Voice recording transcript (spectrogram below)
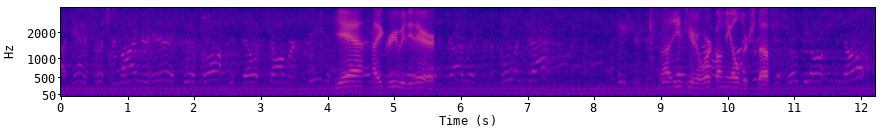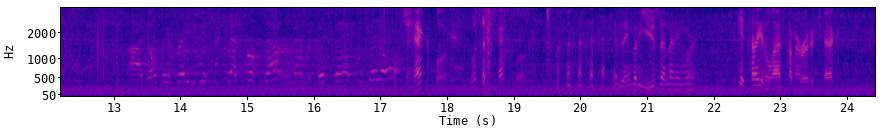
Again, a quick reminder here at 2 o'clock, this Allis Chalmers. Yeah, I agree with you there. Driveway from the pulling track. Features A lot easier to work on the older stuff. It will be auctioned off. Uh, don't be afraid to get your checkbooks out. Remember, bid fast and bid often. Checkbook? What's a checkbook? Does anybody use them anymore? I can't tell you the last time I wrote a check.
